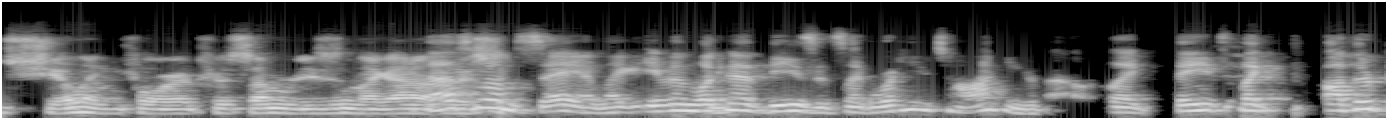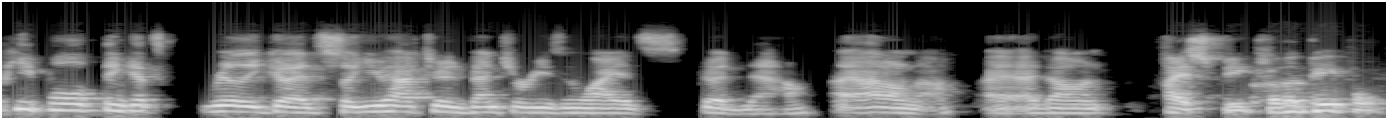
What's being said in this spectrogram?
shilling for it for some reason. Like I don't. That's there's what I'm saying. Like even looking at these, it's like, what are you talking about? Like they like other people think it's really good, so you have to invent a reason why it's good now. I, I don't know. I, I don't. I speak for the people.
